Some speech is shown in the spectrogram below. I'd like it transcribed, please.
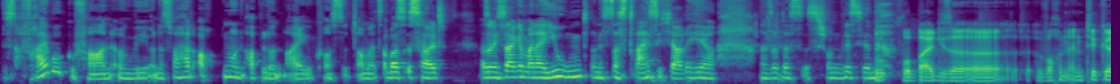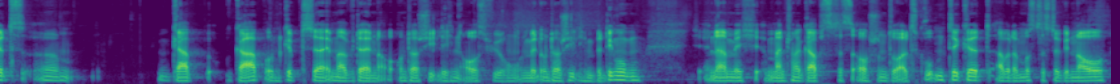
bis nach Freiburg gefahren irgendwie und das war halt auch nur ein Appel und ein Ei gekostet damals. Aber es ist halt, also ich sage in meiner Jugend, dann ist das 30 Jahre her. Also das ist schon ein bisschen. Wo, wobei diese äh, Wochenendtickets ähm, gab, gab und gibt es ja immer wieder in unterschiedlichen Ausführungen und mit unterschiedlichen Bedingungen. Ich erinnere mich, manchmal gab es das auch schon so als Gruppenticket, aber da musstest du genau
